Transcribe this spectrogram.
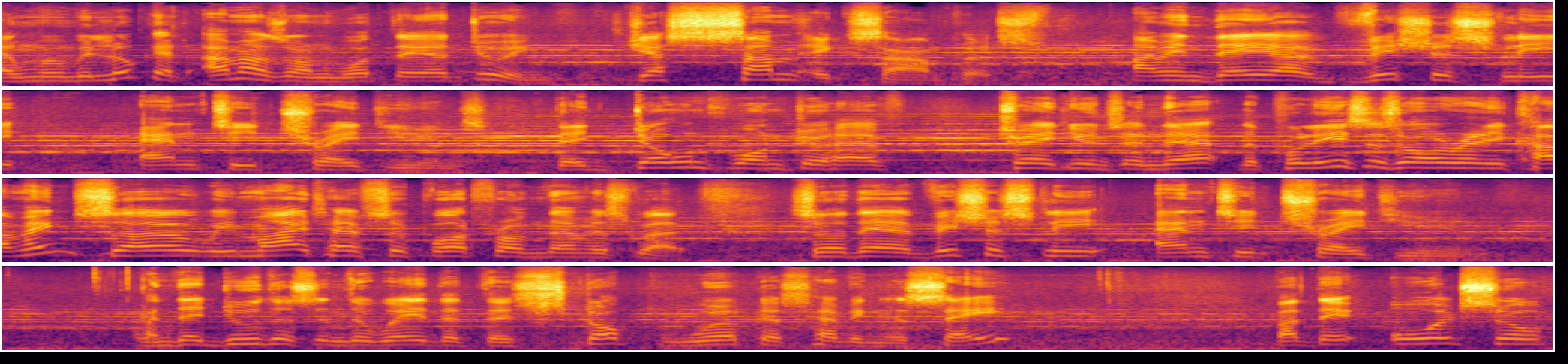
And when we look at Amazon, what they are doing, just some examples. I mean, they are viciously anti trade unions. They don't want to have trade unions in there. The police is already coming, so we might have support from them as well. So they are viciously anti trade union. And they do this in the way that they stop workers having a say, but they also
